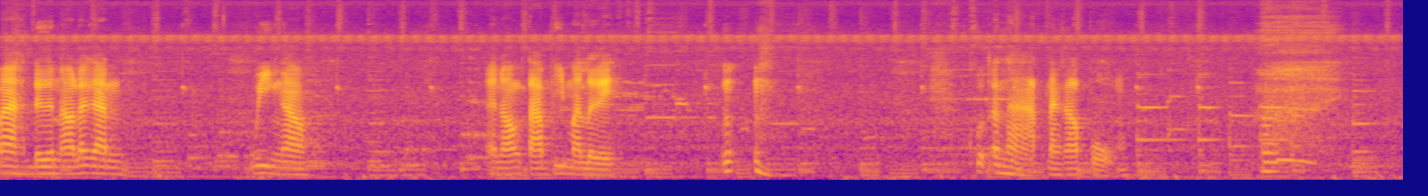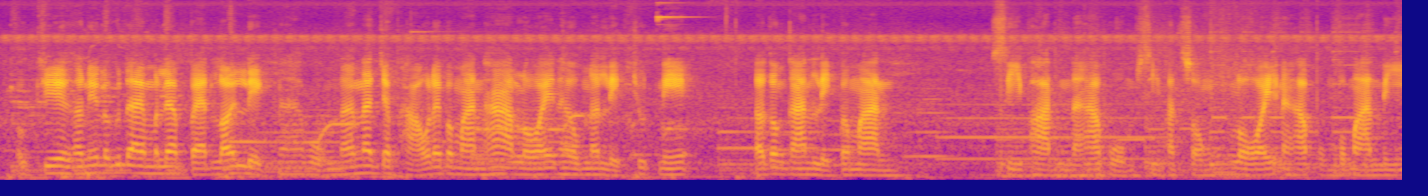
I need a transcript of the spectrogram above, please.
มาเดินเอาแล้วกัน วิ่งเอา ไอ้น้องตามพี่มาเลยโคตรอนาถนะครับผม โอเค คราวนี้เราก็ได้มาแล้ว 800 เหล็กนะครับผมนั้นน่าจะเผาได้ประมาณ 500นะครับผมนะเหล็กชุดนี้ เราต้องการเหล็กประมาณ 4,000 นะครับผม 4,200 นะครับผมประมาณนี้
